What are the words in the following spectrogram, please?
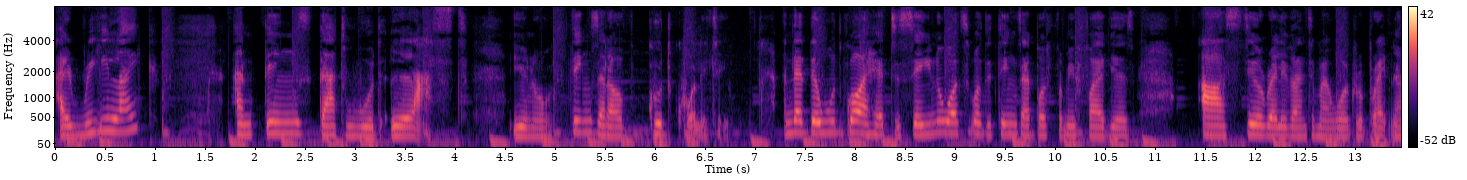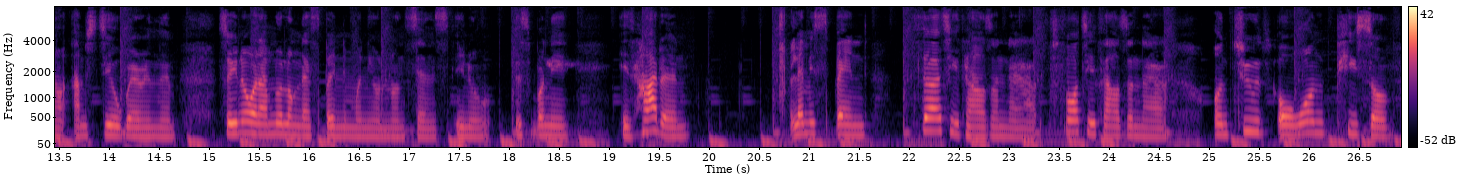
i really like and things that would last you know, things that are of good quality. And that they would go ahead to say, you know what, some of the things I bought from you five years are still relevant in my wardrobe right now. I'm still wearing them. So, you know what, I'm no longer spending money on nonsense. You know, this money is hardened. Let me spend 30,000 naira, 40,000 naira on two or one piece of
